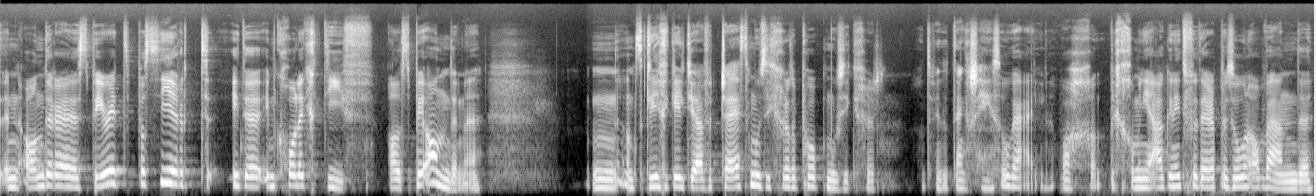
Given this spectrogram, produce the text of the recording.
ein anderer Spirit passiert in der, im Kollektiv als bei anderen. Und das Gleiche gilt ja auch für Jazzmusiker oder Popmusiker. Oder wenn du denkst, hey, so geil, ich kann meine Augen nicht von dieser Person abwenden.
